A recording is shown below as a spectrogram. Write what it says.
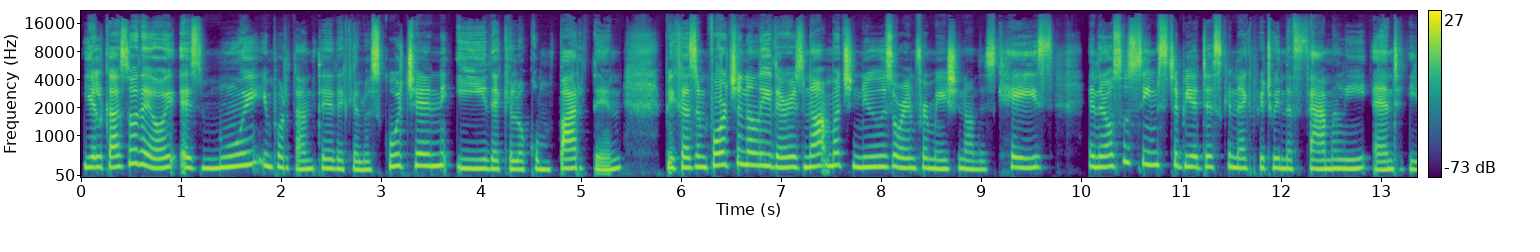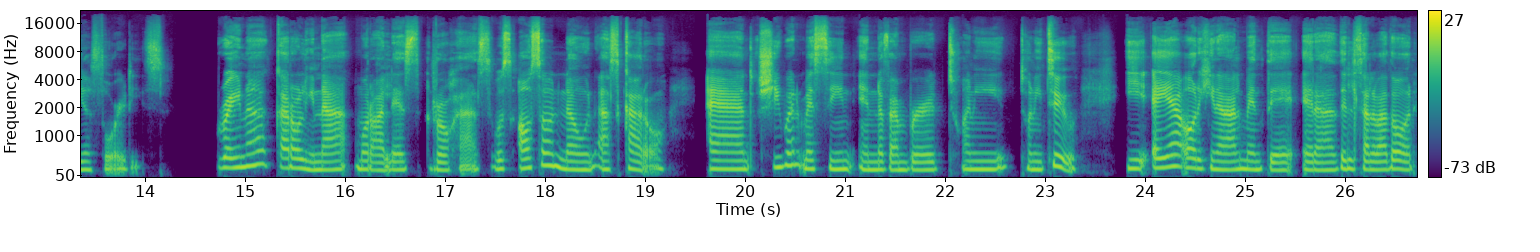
y el caso de hoy es muy importante de que lo escuchen y de que lo comparten because unfortunately there is not much news or information on this case and there also seems to be a disconnect between the family and the authorities. Reina Carolina Morales Rojas was also known as Caro and she went missing in November 2022 y ella originalmente era del Salvador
